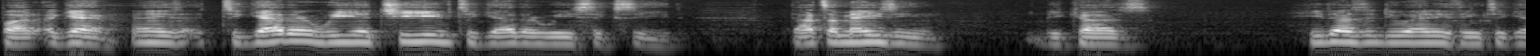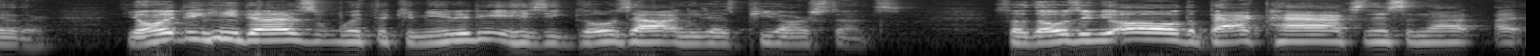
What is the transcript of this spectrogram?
But again, together we achieve, together we succeed. That's amazing because he doesn't do anything together. The only thing he does with the community is he goes out and he does PR stunts. So those of you, oh, the backpacks, this and that, I,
